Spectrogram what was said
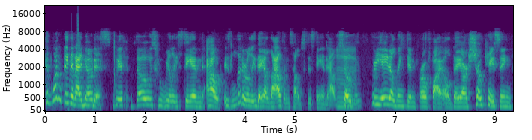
The one thing that I notice with those who really stand out is literally they allow themselves to stand out. Mm. So they create a LinkedIn profile. They are showcasing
